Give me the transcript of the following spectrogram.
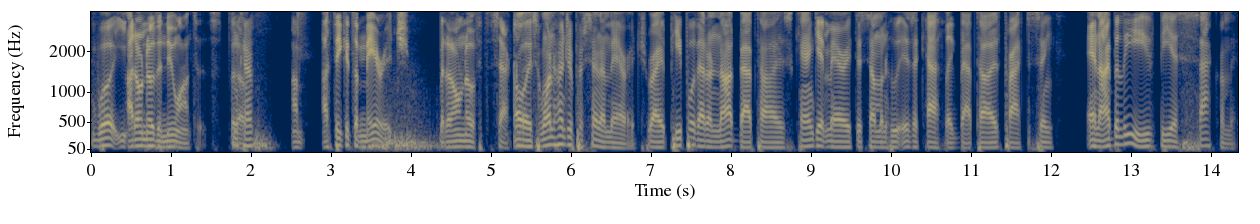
Well, y- I don't know the nuances, but okay. I'm, I think it's a marriage, but I don't know if it's a sacrament. Oh, it's 100% a marriage, right? People that are not baptized can get married to someone who is a Catholic, baptized, practicing, and I believe be a sacrament.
